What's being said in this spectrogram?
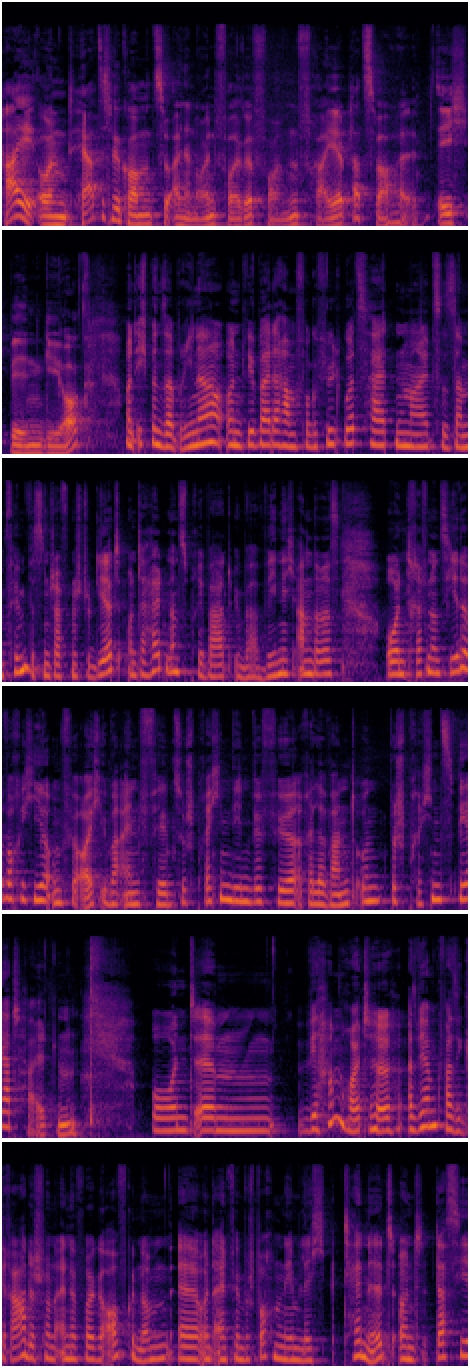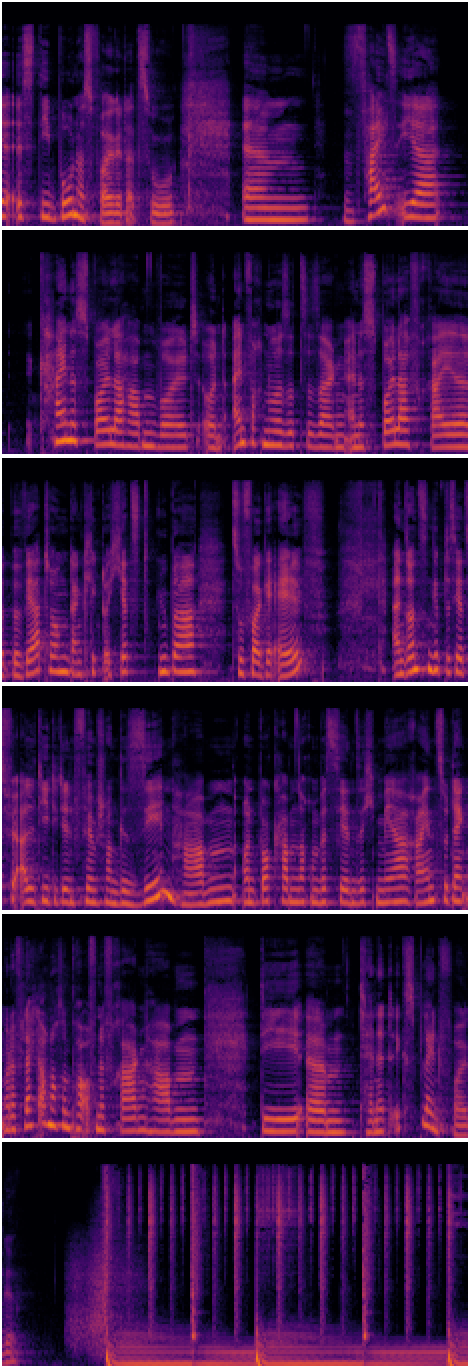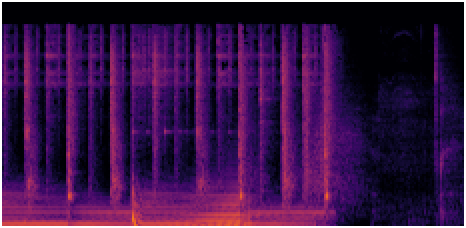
Hi und herzlich willkommen zu einer neuen Folge von Freie Platzwahl. Ich bin Georg. Und ich bin Sabrina und wir beide haben vor gefühlt Urzeiten mal zusammen Filmwissenschaften studiert, unterhalten uns privat über wenig anderes und treffen uns jede Woche hier, um für euch über einen Film zu sprechen, den wir für relevant und besprechenswert halten. Und ähm, wir haben heute, also wir haben quasi gerade schon eine Folge aufgenommen äh, und einen Film besprochen, nämlich Tenet. Und das hier ist die Bonusfolge dazu. Ähm, falls ihr keine Spoiler haben wollt und einfach nur sozusagen eine spoilerfreie Bewertung, dann klickt euch jetzt rüber zu Folge 11. Ansonsten gibt es jetzt für alle die, die den Film schon gesehen haben und Bock haben, noch ein bisschen sich mehr reinzudenken oder vielleicht auch noch so ein paar offene Fragen haben, die ähm, Tenet Explained Folge.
